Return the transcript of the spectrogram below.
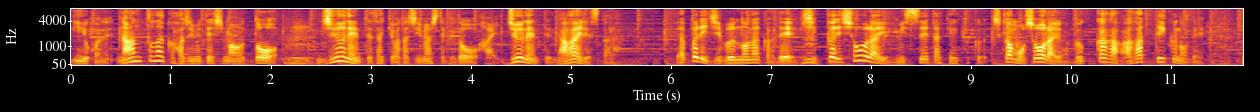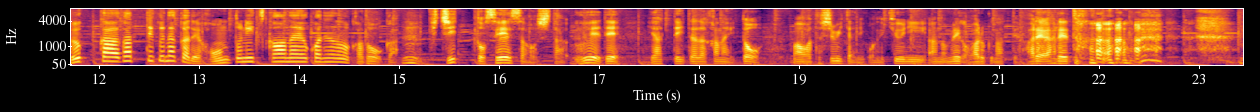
いお金なんとなく始めてしまうとうん。10年ってさっき私言いましたけど、はい。10年って長いですからやっぱり自分の中でうん。しっかり将来を見据えた計画、しかも将来は物価が上がっていくので物価上がっていく中で本当に使わないお金なのかどうかうん。きちっと精査をした上でやっていただかないと、まあ、私みたいにこう、ね、急にあの目が悪くなってあれあれと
